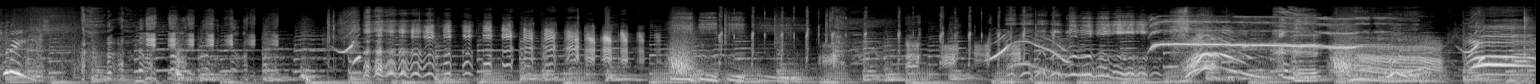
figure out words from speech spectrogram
Please. Ah.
